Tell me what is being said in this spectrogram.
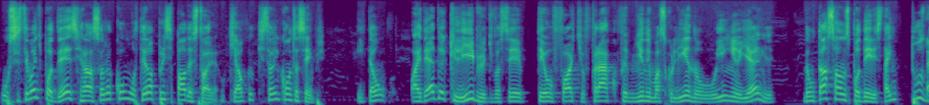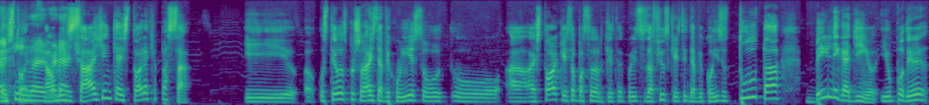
O sistema de poderes se relaciona com o tema principal da história, o que é algo que são em conta sempre. Então, a ideia do equilíbrio, de você ter o forte e o fraco, o feminino e o masculino, o yin e o yang, não tá só nos poderes, tá em tudo Tá da em tudo, história. é uma verdade. mensagem que a história quer passar. E uh, os temas personagens têm a ver com isso, o, o- a, a história que eles estão passando que por isso, os desafios que eles têm a ver com isso, tudo tá bem ligadinho. E o poder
